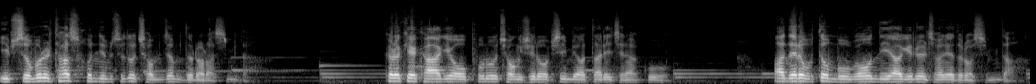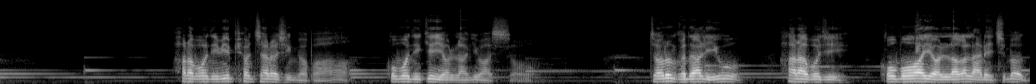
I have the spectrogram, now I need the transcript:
입소문을 타 손님 수도 점점 늘어났습니다. 그렇게 가게 오픈 후 정신없이 몇 달이 지났고 아내로부터 무거운 이야기를 전해 들었습니다. 할아버님이 편찮으신가 봐. 고모님께 연락이 왔어. 저는 그날 이후 할아버지, 고모와 연락을 안 했지만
